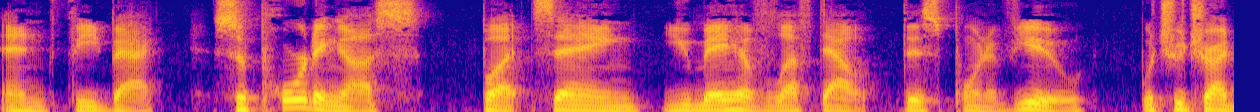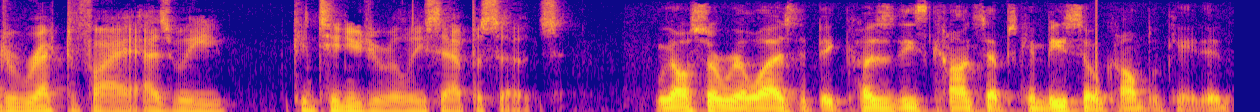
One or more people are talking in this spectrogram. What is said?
and feedback supporting us but saying you may have left out this point of view, which we tried to rectify as we continue to release episodes. We also realized that because these concepts can be so complicated,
